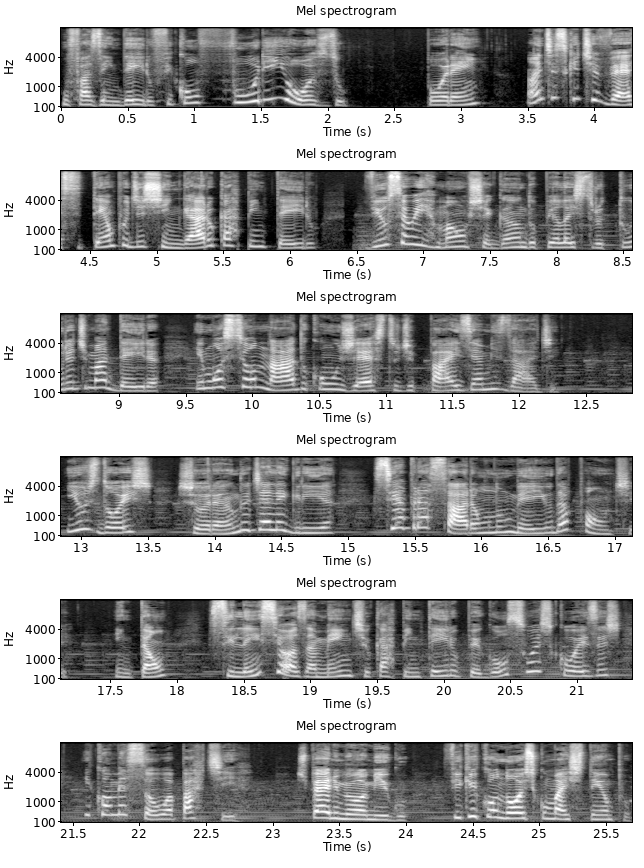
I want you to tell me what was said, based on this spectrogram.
O fazendeiro ficou furioso. Porém, antes que tivesse tempo de xingar o carpinteiro, viu seu irmão chegando pela estrutura de madeira, emocionado com o gesto de paz e amizade. E os dois, chorando de alegria, se abraçaram no meio da ponte. Então, silenciosamente, o carpinteiro pegou suas coisas e começou a partir. Espere, meu amigo, fique conosco mais tempo,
